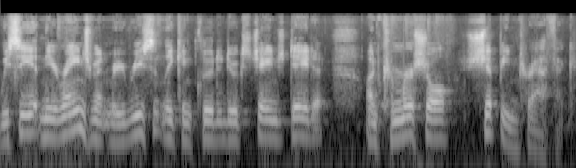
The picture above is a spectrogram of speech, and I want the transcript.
We see it in the arrangement we recently concluded to exchange data on commercial shipping traffic.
